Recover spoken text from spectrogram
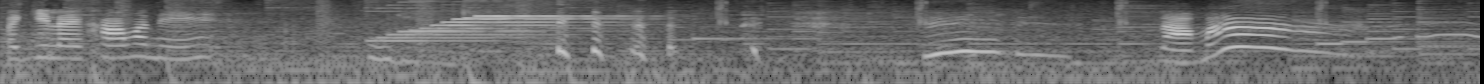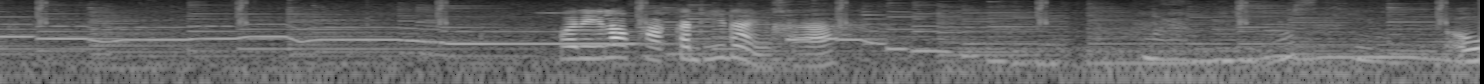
ไปกินอะไรคะวันนี้ หนาวมาก วันนี้เราพักกันที่ไหนคะมามีรถอยู่โอ้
